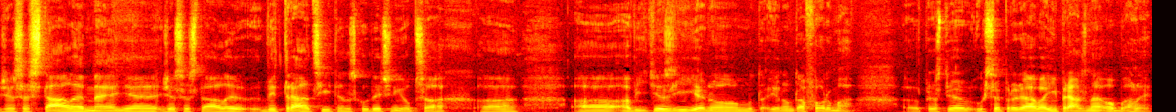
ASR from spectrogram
že se stále méně, že se stále vytrácí ten skutečný obsah a, a, a vítězí jenom, jenom ta forma. Prostě už se prodávají prázdné obaly.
